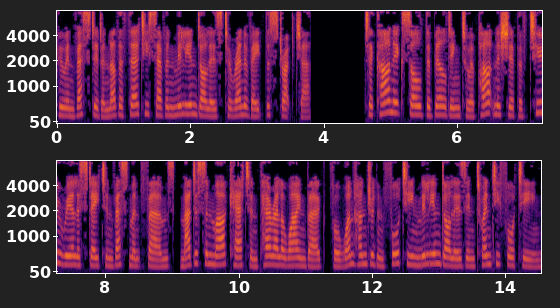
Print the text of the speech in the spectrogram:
who invested another $37 million to renovate the structure. Taconic sold the building to a partnership of two real estate investment firms, Madison Marquette and Perella Weinberg, for $114 million in 2014.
